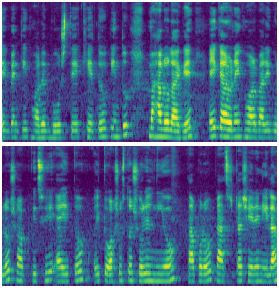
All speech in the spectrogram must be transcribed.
দেখবেন কি ঘরে বসতে খেতেও কিন্তু ভালো লাগে। এই কারণে ঘর বাড়িগুলো সব কিছুই এই তো একটু অসুস্থ শরীর নিয়েও তারপরেও কাজটা সেরে নিলাম।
